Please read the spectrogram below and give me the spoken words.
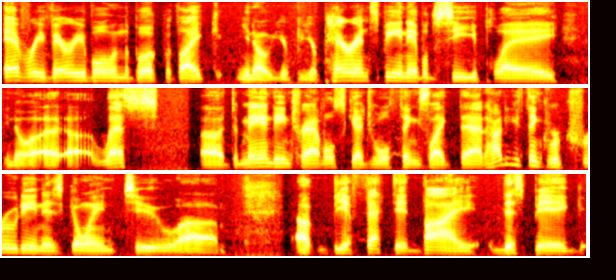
every variable in the book with like you know your your parents being able to see you play you know a, a less uh, demanding travel schedule things like that how do you think recruiting is going to uh, uh, be affected by this big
